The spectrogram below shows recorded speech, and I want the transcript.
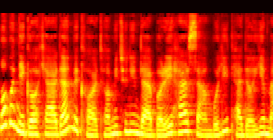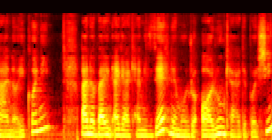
ما با نگاه کردن به کارت ها می‌تونیم درباره هر سمبولی تدایی معنایی کنیم. بنابراین اگر کمی ذهنمون رو آروم کرده باشیم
